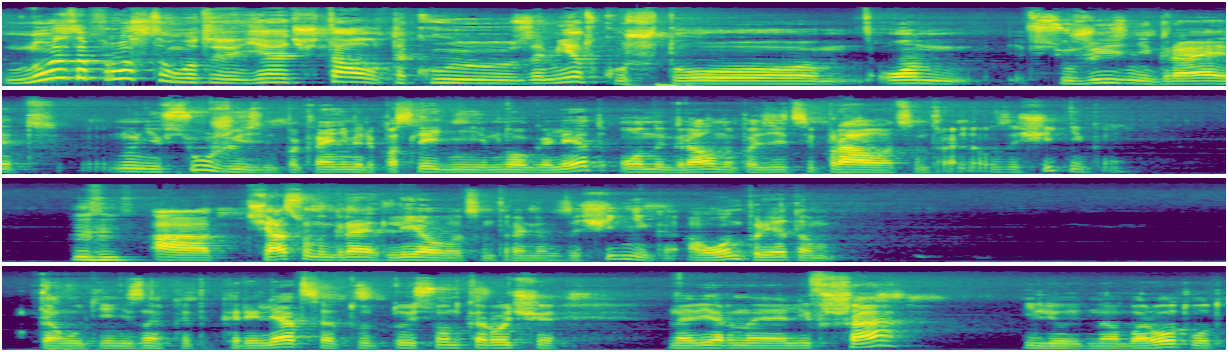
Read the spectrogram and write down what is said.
Ну, это просто вот я читал такую заметку, что он всю жизнь играет, ну не всю жизнь, по крайней мере последние много лет, он играл на позиции правого центрального защитника. Угу. А сейчас он играет левого центрального защитника, а он при этом там вот я не знаю, какая-то корреляция, то, то есть он, короче, наверное, левша, или наоборот, вот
